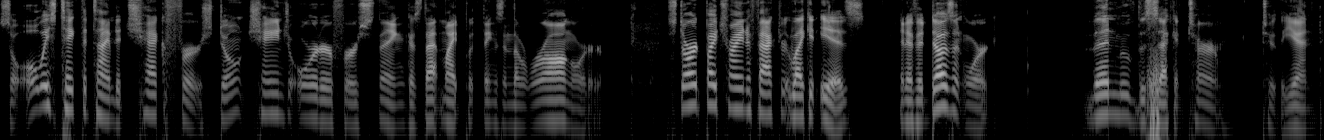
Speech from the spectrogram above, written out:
So always take the time to check first. Don't change order first thing, because that might put things in the wrong order. Start by trying to factor it like it is, and if it doesn't work, then move the second term to the end.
